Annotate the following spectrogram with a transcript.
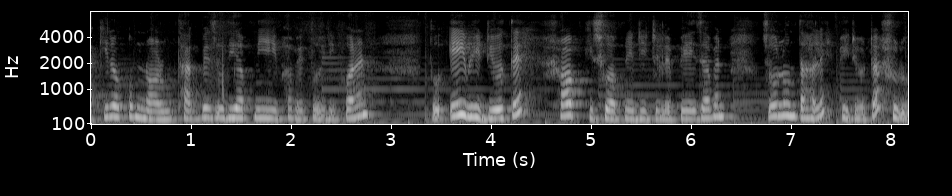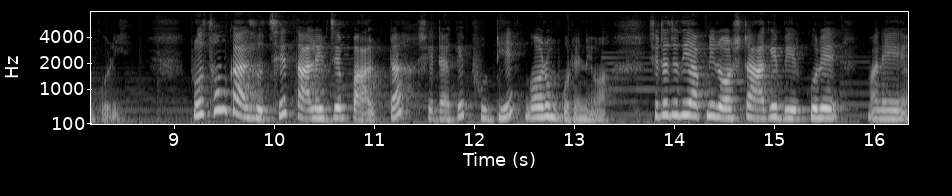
একই রকম নরম থাকবে যদি আপনি এইভাবে তৈরি করেন। তো এই ভিডিওতে সব কিছু আপনি ডিটেলে পেয়ে যাবেন। চলুন তাহলে ভিডিওটা শুরু করি। প্রথম কাজ হচ্ছে তালের যে পাল্পটা, সেটাকে ফুটিয়ে গরম করে নেওয়া। সেটা যদি আপনি রসটা আগে বের করে মানে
